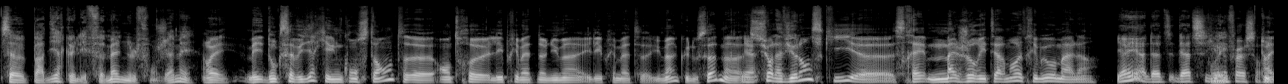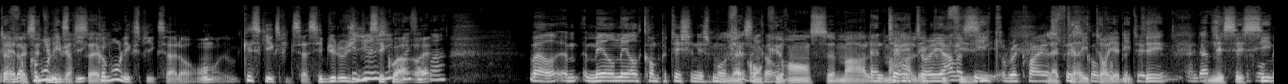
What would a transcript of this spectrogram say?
Ça ne veut pas dire que les femelles ne le font jamais. Oui, mais donc ça veut dire qu'il y a une constante euh, entre les primates non humains et les primates humains que nous sommes sur la violence qui euh, serait majoritairement attribuée aux mâles. Yeah, yeah, that's, that's universal. Tout à fait, alors, comment, on comment on l'explique ça alors? Qu'est-ce qui explique ça? C'est biologique, c'est quoi, quoi? La concurrence mâle-mâle est plus physique. La territorialité nécessite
